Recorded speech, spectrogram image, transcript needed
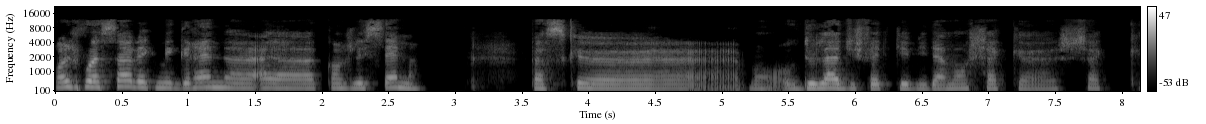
Moi, je vois ça avec mes graines euh, quand je les sème. Parce que, bon, au-delà du fait qu'évidemment, chaque, chaque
